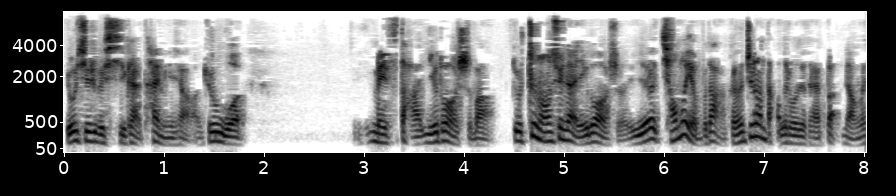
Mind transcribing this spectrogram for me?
尤其是个膝盖太明显了，就是我。每次打一个多小时吧，就正常训练一个多小时，也强度也不大，可能真正打的时候就才半两个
